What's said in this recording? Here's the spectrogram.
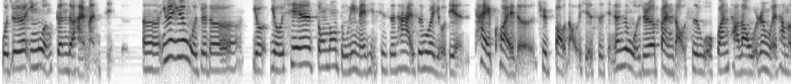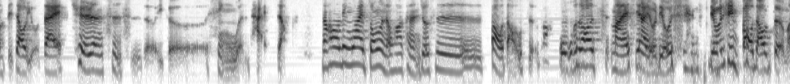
我觉得英文跟的还蛮紧的。呃，因为因为我觉得有有些中东独立媒体，其实它还是会有点太快的去报道一些事情，但是我觉得半岛是我观察到，我认为他们比较有在确认事实的一个新闻台，这样。然后另外中文的话，可能就是报道者吧。我我不知道马来西亚有流行 流行报道者吗？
